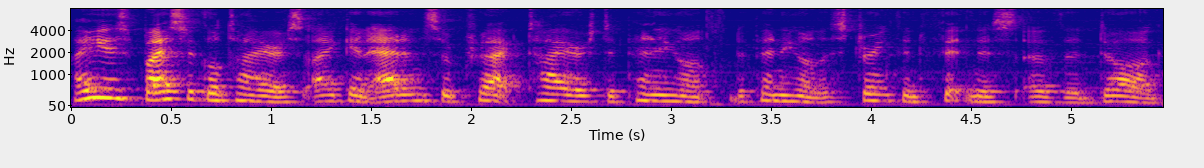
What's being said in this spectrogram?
I use bicycle tires. I can add and subtract tires depending on depending on the strength and fitness of the dog.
